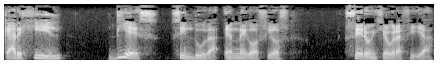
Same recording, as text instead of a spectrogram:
Cargill, 10 sin duda, en negocios, cero en geografía.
